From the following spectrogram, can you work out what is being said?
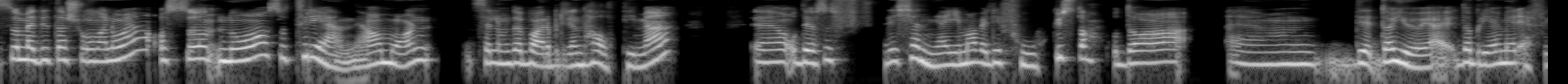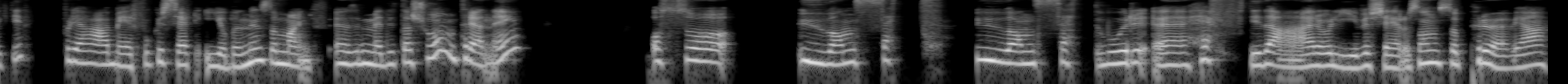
så meditasjon er noe. Og så nå så trener jeg om morgenen, selv om det bare blir en halvtime. Eh, og det, også, det kjenner jeg gir meg veldig fokus, da. Og da, ehm, det, da, jeg, da blir jeg mer effektiv. Fordi jeg er mer fokusert i jobben min som eh, meditasjon, trening. Og så uansett uansett hvor eh, heftig det er og livet skjer og sånn, så prøver jeg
